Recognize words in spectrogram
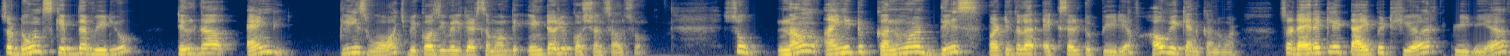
so don't skip the video till the end please watch because you will get some of the interview questions also so now I need to convert this particular Excel to PDF. How we can convert? So directly type it here PDF.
